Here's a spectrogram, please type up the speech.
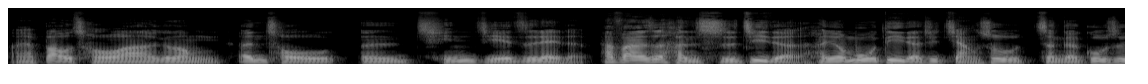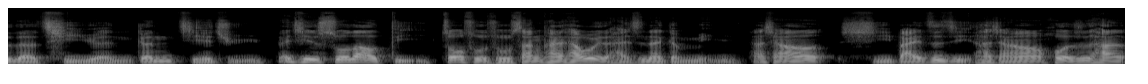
然后要报仇啊，各种恩仇。嗯情节之类的，他反而是很实际的、很有目的的去讲述整个故事的起源跟结局。那其实说到底，周楚除伤害他为的还是那个名，他想要洗白自己，他想要，或者是他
